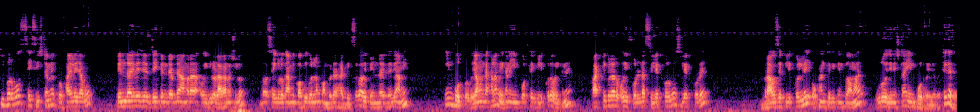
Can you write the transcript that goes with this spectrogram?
কি করব? সেই সিস্টেমে প্রোফাইলে যাব পেন ড্রাইভে যে, যেই পেন ড্রাইভটা আমরা ওইগুলো লাগানো ছিল, বা সেইগুলোকে আমি কপি করলাম কম্পিউটার হার্ড ডিস্কে বা ওই পেন ড্রাইভ থেকে আমি ইম্পোর্ট করব। যেমন দেখালাম, এখানে ইম্পোর্ট থেকে ক্লিক করে ওইখানে পার্টিকুলার ওই ফোল্ডার সিলেক্ট করব সিলেক্ট করে ব্রাউজে ক্লিক করলেই ওখান থেকে কিন্তু আমার পুরো জিনিসটা ইম্পোর্ট হয়ে যাবে, ঠিক আছে?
